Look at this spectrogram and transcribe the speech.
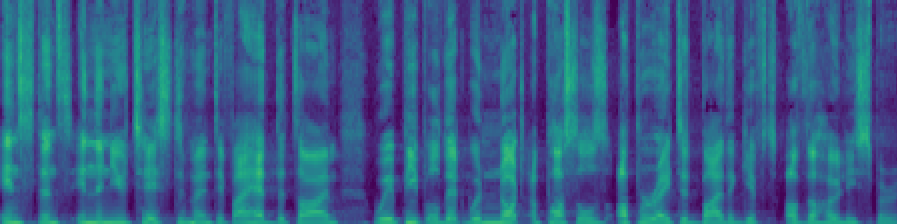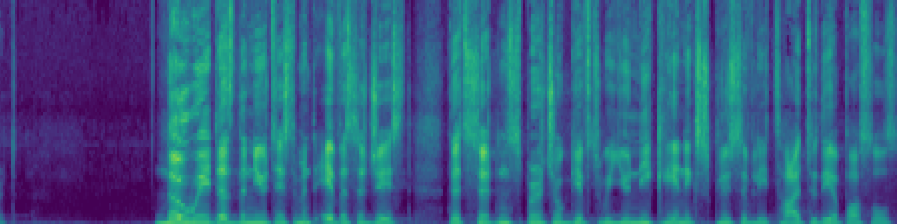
instance in the New Testament, if I had the time, where people that were not apostles operated by the gifts of the Holy Spirit. Nowhere does the New Testament ever suggest that certain spiritual gifts were uniquely and exclusively tied to the apostles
